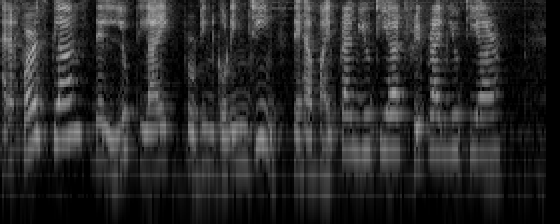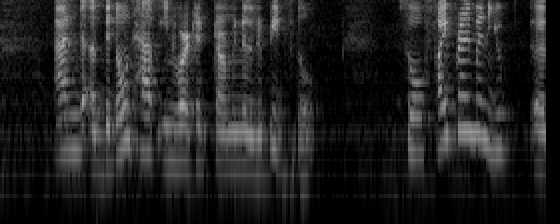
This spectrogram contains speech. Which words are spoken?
At a first glance, they look like protein coding genes. They have 5' UTR, 3' UTR, and uh, they don't have inverted terminal repeats though. So 5' prime and U, uh,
